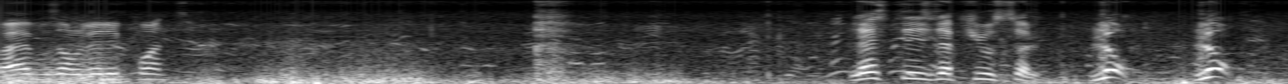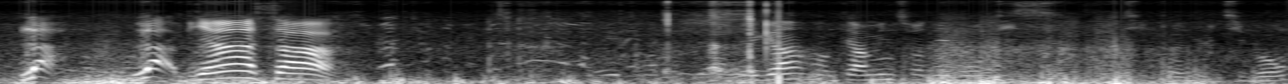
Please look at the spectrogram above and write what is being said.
Ouais, vous enlevez les pointes. Laisse tes appuis au sol. Long, long, là, là, bien ça. Les gars, on termine sur des bondis, petit peu multibons,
